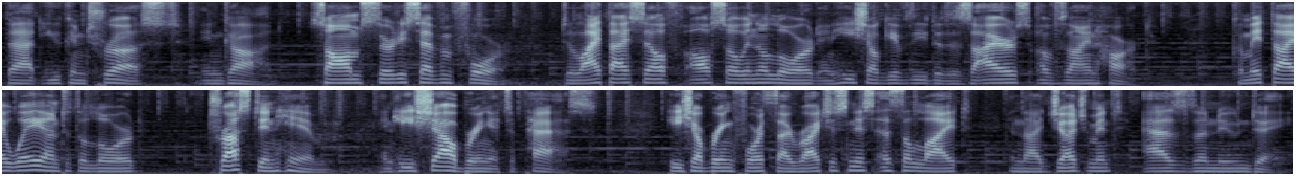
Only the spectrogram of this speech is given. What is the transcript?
that you can trust in God. Psalms 37 4 Delight thyself also in the Lord, and he shall give thee the desires of thine heart. Commit thy way unto the Lord, trust in him, and he shall bring it to pass. He shall bring forth thy righteousness as the light, and thy judgment as the noonday.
